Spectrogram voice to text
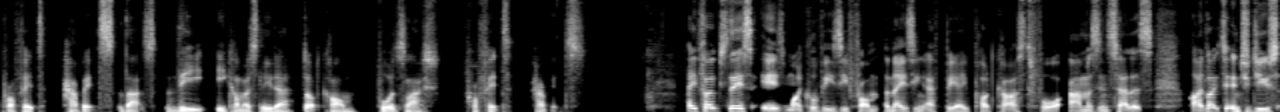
profit habits. That's theecommerceleader.com forward slash profit habits. Hey folks, this is Michael Veazey from Amazing FBA podcast for Amazon sellers. I'd like to introduce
